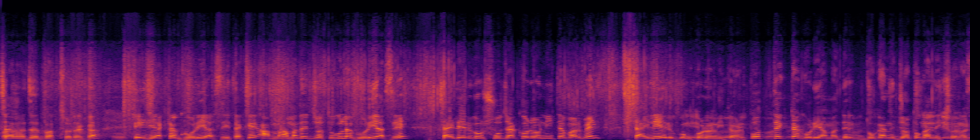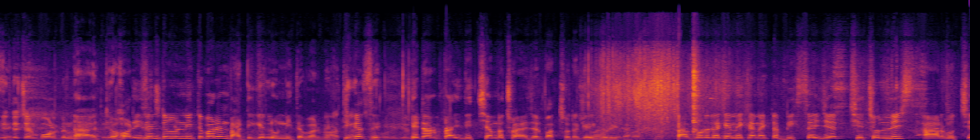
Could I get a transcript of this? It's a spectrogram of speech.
চার হাজার পাঁচশো টাকা। এই যে একটা ঘড়ি আছে এটাকে আম- আমাদের যতগুলা ঘড়ি আছে চাইলে এরকম সোজা করেও নিতে পারবেন চাইলে এরকম করেও নিতে পারবেন। প্রত্যেকটা ঘড়ি আমাদের দোকানে যত কালেকশন আছে। হ্যাঁ হরিজেন্টালও নিতে পারেন ভার্টিক্যালও নিতে পারবেন ঠিক আছে? এটার প্রাইস দিচ্ছি আমরা ছয় হাজার পাঁচশো টাকা এই ঘড়িটা। তারপরে দেখেন এখানে একটা বিগ সাইজের ছেচল্লিশ আর হচ্ছে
